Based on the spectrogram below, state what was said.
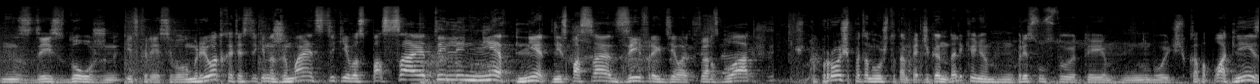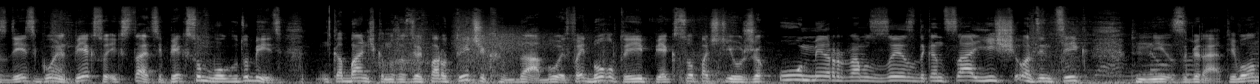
здесь должен и, скорее всего, умрет. Хотя стики нажимает, стики его спасает или нет? Нет, не спасает. Зейфрик делает First Blood. Что проще, потому что там 5 же гандалики у него присутствуют и будет чутка поплотнее. Здесь гонит Пексу. И, кстати, Пексу могут убить. Кабанчикам нужно сделать пару тычек. Да, будет Fade Bolt и Пексу почти уже умер. Рамзес до конца. Еще один тик не забирает его.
